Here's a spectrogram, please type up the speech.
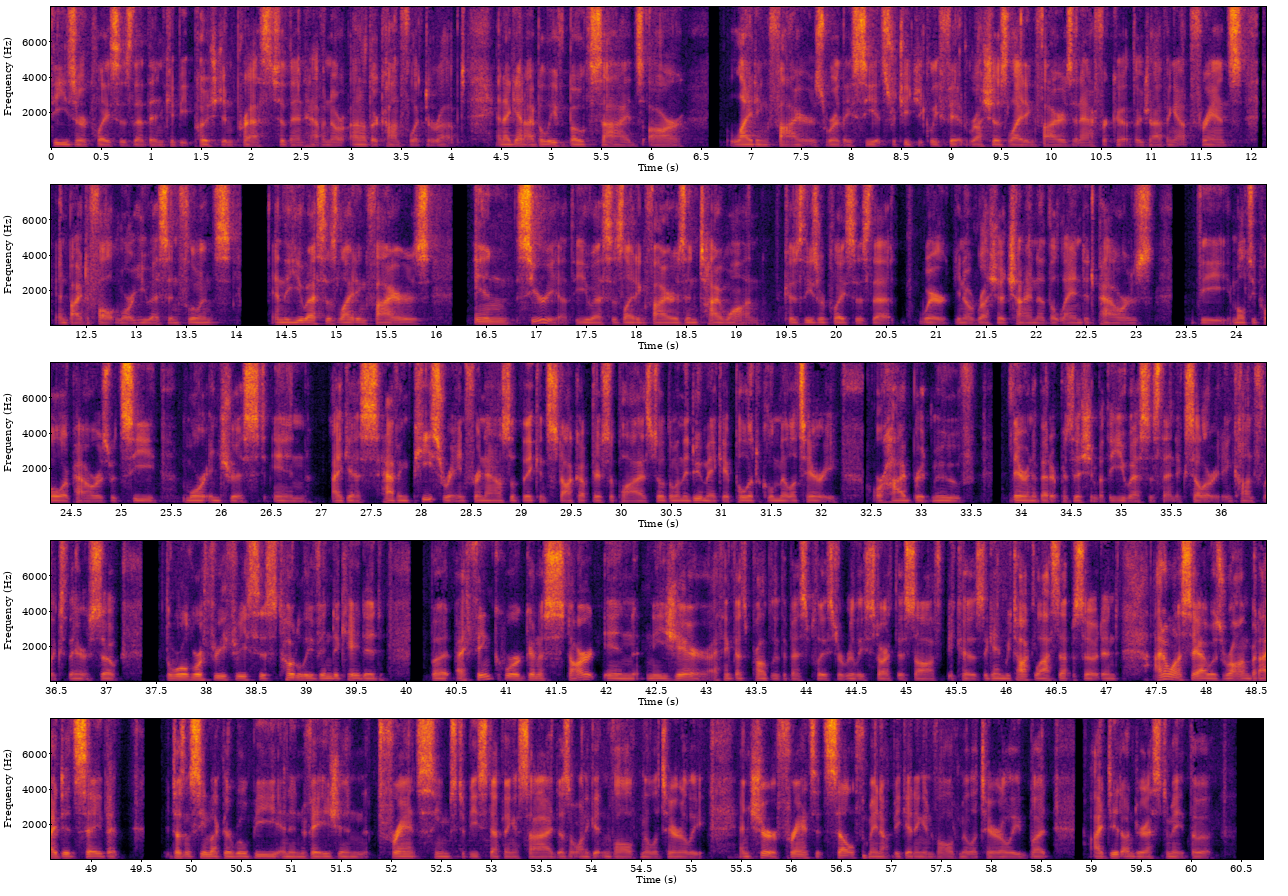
These are places that then could be pushed and pressed to then have another conflict erupt. And again, I believe both sides are lighting fires where they see it strategically fit. Russia's lighting fires in Africa. They're driving out France and by default more US influence. And the US is lighting fires in Syria. The US is lighting fires in Taiwan because these are places that where, you know, Russia, China, the landed powers the multipolar powers would see more interest in, I guess, having peace reign for now so that they can stock up their supplies so that when they do make a political, military, or hybrid move, they're in a better position. But the U.S. is then accelerating conflicts there. So the World War III thesis totally vindicated. But I think we're going to start in Niger. I think that's probably the best place to really start this off because, again, we talked last episode, and I don't want to say I was wrong, but I did say that it doesn't seem like there will be an invasion. France seems to be stepping aside, doesn't want to get involved militarily. And sure, France itself may not be getting involved militarily, but I did underestimate the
